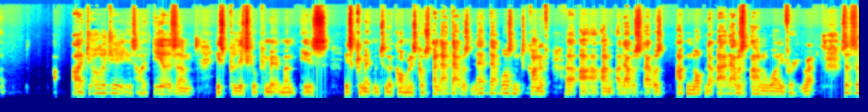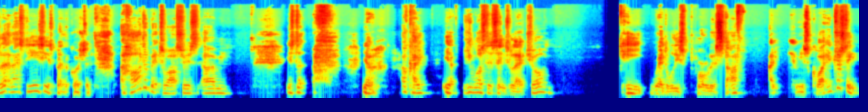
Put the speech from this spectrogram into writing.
uh, ideology, his idealism, his political commitment, his his commitment to the communist cause, and that that was ne- that wasn't kind of uh, uh, uh, uh that was that was uh, not that was unwavering, right? So so that, that's the easiest bit of the question. A harder bit to answer is um, is that you know okay yeah, he was this intellectual. He read all these all this stuff. I, it was quite interesting.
